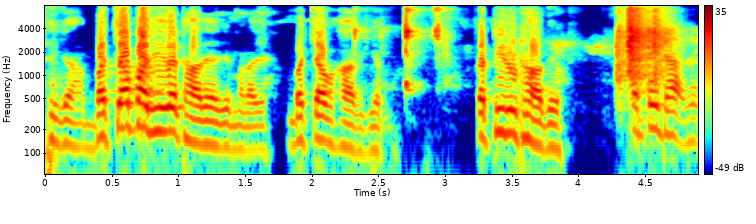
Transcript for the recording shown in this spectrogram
ਠੀਕ ਆ ਬੱਚਾ ਭਾਜੀ ਦਾ ਠਾ ਦਿਆ ਜੇ ਮੜਾ ਜਾ ਬੱਚਾ ਵਿਖਾ ਦਈਏ ਆਪਾਂ। ਕੱਟੀ ਨੂੰ ਠਾ ਦਿਓ। ਕੱਟੇ ਠਾ ਦੇ।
